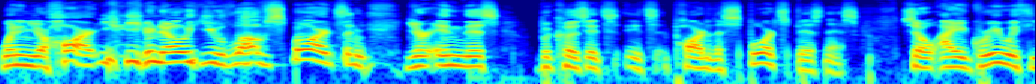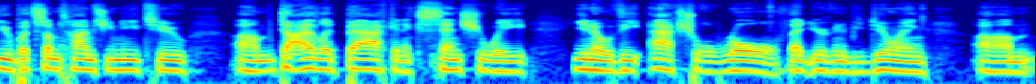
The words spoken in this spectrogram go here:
When in your heart, you know you love sports and you're in this because it's it's part of the sports business. So I agree with you, but sometimes you need to um, dial it back and accentuate, you know, the actual role that you're going to be doing. Um,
